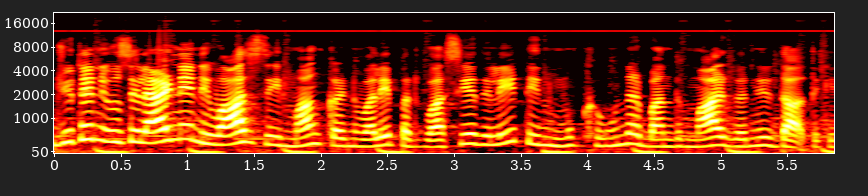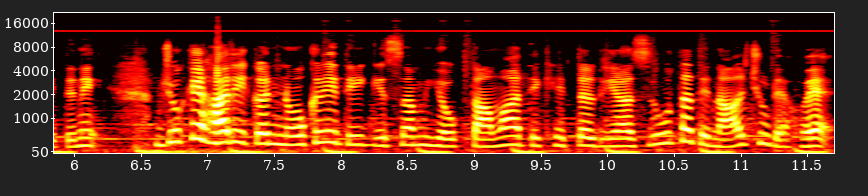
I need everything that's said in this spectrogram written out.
ਜਿੱਥੇ ਨਿਊਜ਼ੀਲੈਂਡ ਨੇ ਨਿਵਾਸ ਦੀ ਮੰਗ ਕਰਨ ਵਾਲੇ ਪ੍ਰਵਾਸੀਆਂ ਦੇ ਲਈ ਤਿੰਨ ਮੁੱਖ ਹੁਨਰਬੰਦ ਮਾਰਗ ਨਿਰਧਾਰਤ ਕੀਤੇ ਨੇ, ਜੋ ਕਿ ਹਰ ਇੱਕ ਨੌਕਰੀ ਦੀ ਕਿਸਮ, ਯੋਗਤਾਵਾਂ ਅਤੇ ਖੇਤਰ ਦੀਆਂ ਜ਼ਰੂਰਤਾਂ ਦੇ ਨਾਲ ਜੁੜਿਆ ਹੋਇਆ ਹੈ।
